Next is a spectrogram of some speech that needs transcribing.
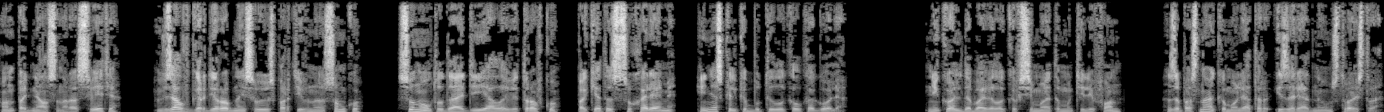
Он поднялся на рассвете, взял в гардеробной свою спортивную сумку, сунул туда одеяло, ветровку, пакеты с сухарями и несколько бутылок алкоголя. Николь добавила ко всему этому телефон, запасной аккумулятор и зарядное устройство.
